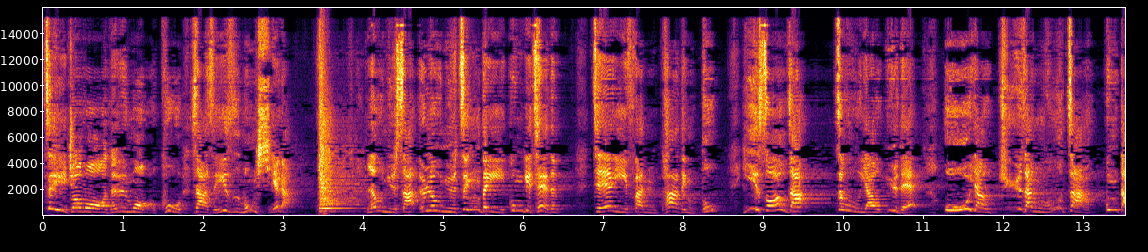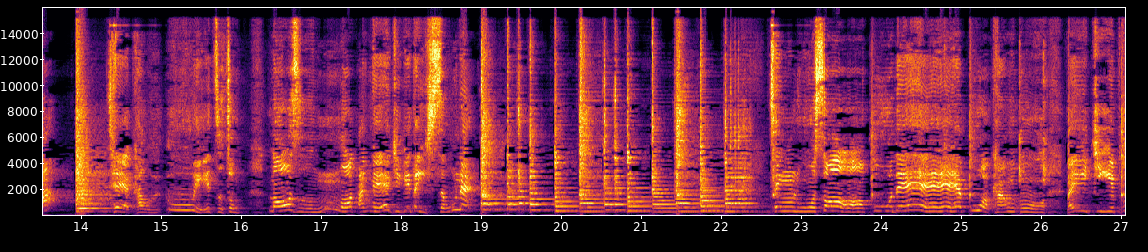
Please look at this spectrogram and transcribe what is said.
这叫毛头毛苦，啥才是梦想啊！老女杀二老女针对攻击菜头。这一份怕定多，一说杂，主要遇的，我要居人无诈攻打，才靠无为之中，那是我当二级的对手呢。情路上孤单过康，被击破，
